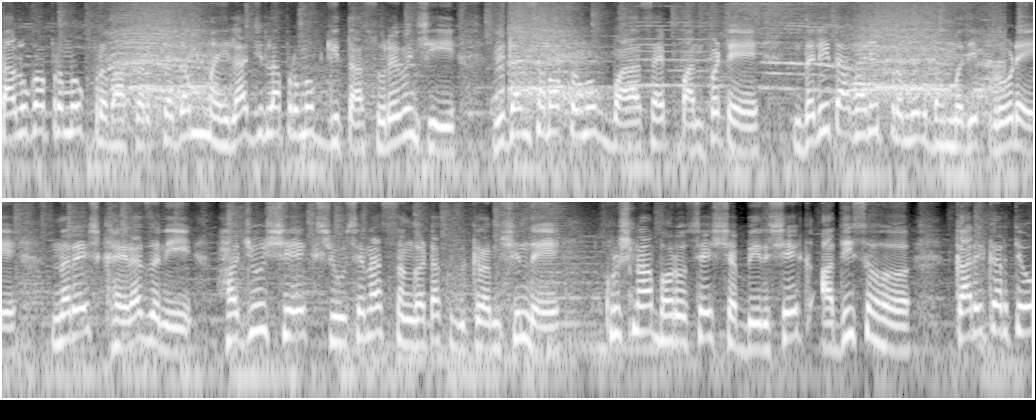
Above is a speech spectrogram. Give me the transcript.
तालुका प्रमुख प्रभाकर कदम महिला जिल्हा प्रमुख गीता सूर्यवंशी विधानसभा प्रमुख बाळासाहेब पानपटे दलित आघाडी प्रमुख धम्मदीप रोडे नरेश खैराजनी हजू शेख शिवसेना संघटक विक्रम शिंदे कृष्णा भरोसे शब्बीर शेख आदीसह कार्यकर्ते व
